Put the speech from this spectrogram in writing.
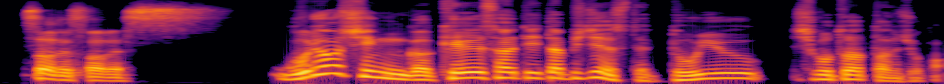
そうです、そうです。ご両親が経営されていたビジネスってどういう仕事だったんでしょうか？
